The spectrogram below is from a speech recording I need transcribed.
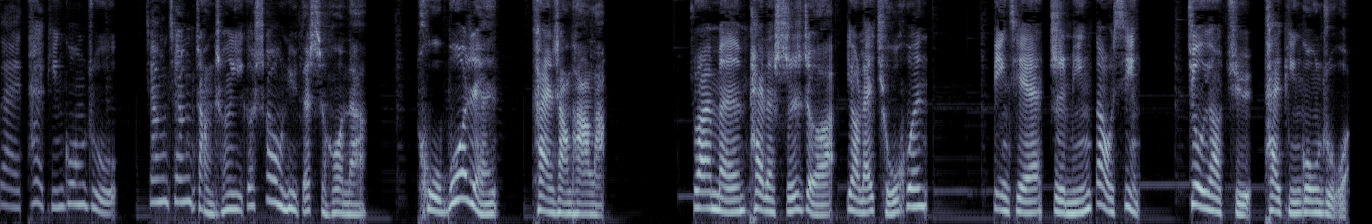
在太平公主将将长成一个少女的时候呢，吐蕃人看上她了，专门派了使者要来求婚，并且指名道姓，就要娶太平公主。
